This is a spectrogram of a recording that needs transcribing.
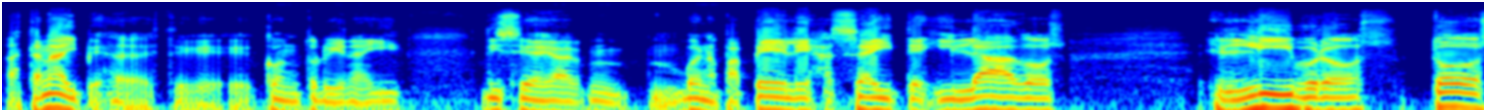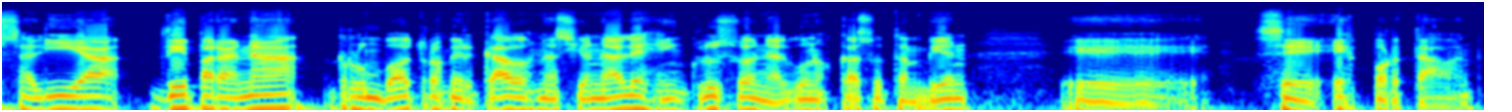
hasta naipes este, construyen ahí. Dice, mm, bueno, papeles, aceites, hilados, libros, todo salía de Paraná rumbo a otros mercados nacionales e incluso en algunos casos también eh, se exportaban.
